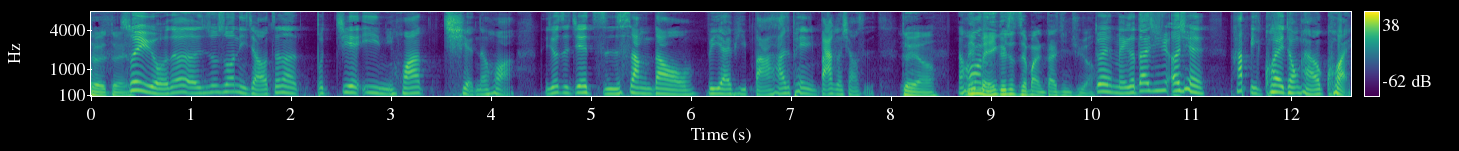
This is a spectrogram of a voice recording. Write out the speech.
对对对。所以有的人就说，你假如真的不介意你花钱的话，你就直接直上到 VIP 八，他就陪你八个小时。对啊，然后你每一个就直接把你带进去啊。对，每个带进去，而且它比快通还要快。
